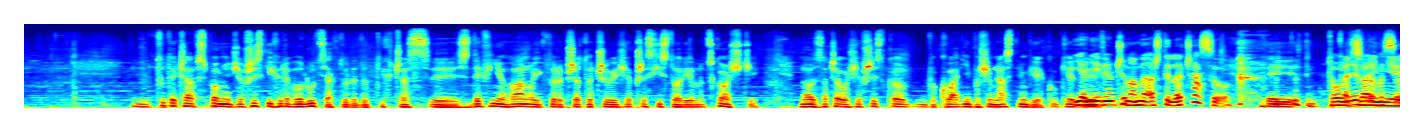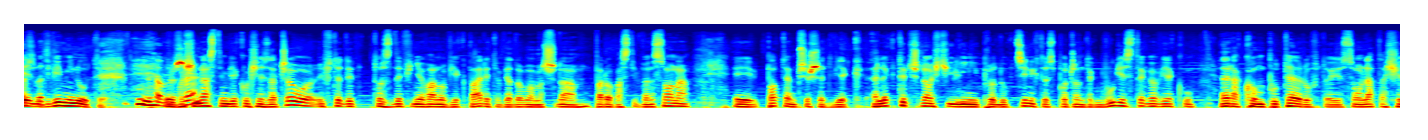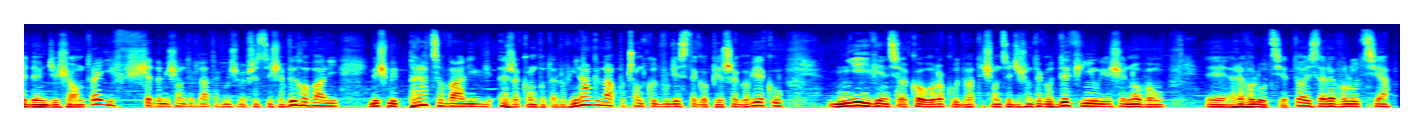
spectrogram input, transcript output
Tutaj trzeba wspomnieć o wszystkich rewolucjach, które dotychczas y, zdefiniowano i które przetoczyły się przez historię ludzkości. No, zaczęło się wszystko dokładnie w XVIII wieku, kiedy... Ja nie wiem, czy mamy aż tyle czasu. Y, To Panie zajmie profesorze. dwie minuty. W Dobrze. XVIII wieku się zaczęło i wtedy to zdefiniowano wiek pary, to wiadomo maszyna parowa Stevensona. Y, Potem przyszedł wiek elektryczności i linii produkcyjnych, to jest początek XX wieku. Era komputerów to jest, są lata 70. i w 70 latach myśmy wszyscy się wychowali, myśmy pracowali w erze komputerów. I nagle na początku XXI wieku, mniej więcej około roku 2010 definiuje się nową y, rewolucję. To jest rewolucja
